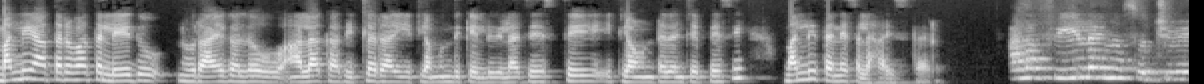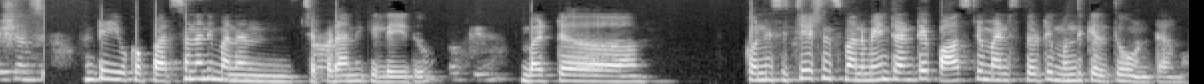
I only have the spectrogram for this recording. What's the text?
మళ్ళీ ఆ తర్వాత లేదు నువ్వు రాయగలవు అలా కాదు ఇట్లా రాయి ఇట్లా ముందుకెళ్ళు ఇలా చేస్తే ఇట్లా ఉంటుంది అని చెప్పేసి మళ్ళీ తనే సలహా ఇస్తారు. అలా ఫీల్ అయిన సిచ్యువేషన్స్ అంటే ఈ ఒక పర్సన్ అని మనం చెప్పడానికి లేదు. ఓకే బట్ కొన్ని సిచ్యుయేషన్స్ మనం ఏంటంటే పాజిటివ్ మైండ్స్ తోటి ముందుకెళ్తూ ఉంటాము.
